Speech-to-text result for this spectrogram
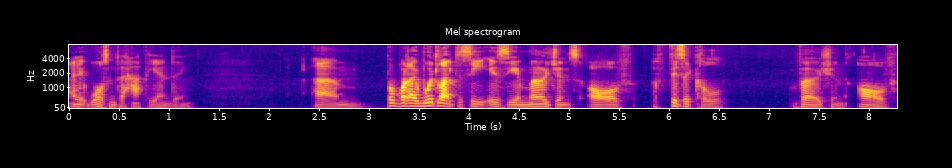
and it wasn't a happy ending. Um, but what I would like to see is the emergence of a physical version of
